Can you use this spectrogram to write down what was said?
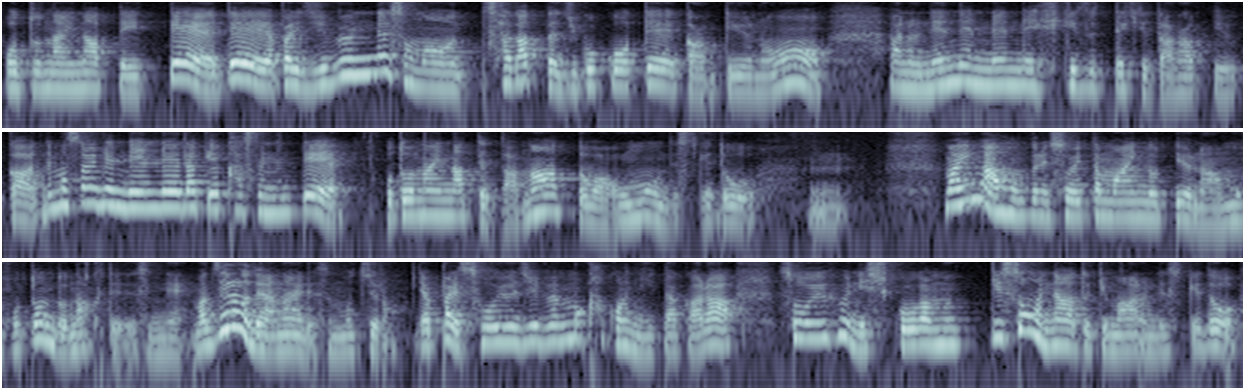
大人になっていってでやっぱり自分でその下がった自己肯定感っていうのをあの年々年々引きずってきてたなっていうかでまあそれで年齢だけ重ねて大人になってたなとは思うんですけど、うん、まあ今は本当にそういったマインドっていうのはもうほとんどなくてですね、まあゼロではないです、もちろん。やっぱりそういう自分も過去にいたから、そういうふうに思考が向きそうになる時もあるんですけど、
